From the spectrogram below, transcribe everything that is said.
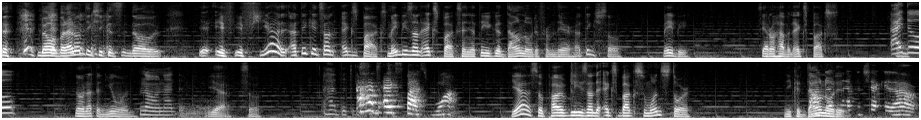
no, but I don't think she could. No, I- if if yeah, I think it's on Xbox. Maybe it's on Xbox, and I think you could download it from there. I think so. Maybe. See, I don't have an Xbox. I do. No, not the new one. No, not the new. one. Yeah. So I have the. I have Xbox One. yeah, so probably it's on the Xbox One store. You could I'll download definitely it. Have to check it out.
